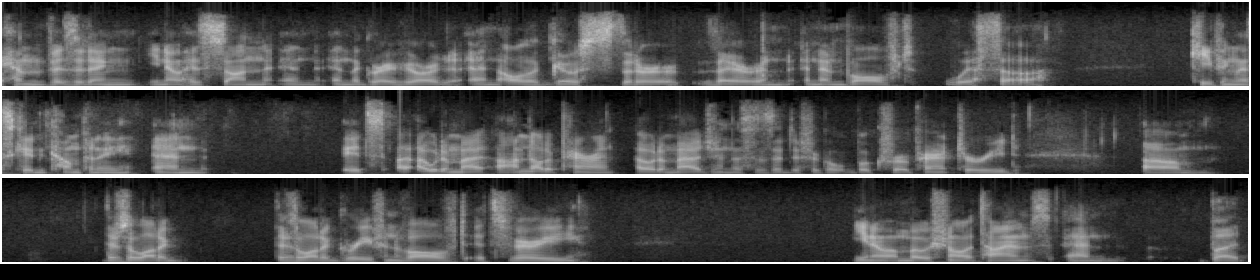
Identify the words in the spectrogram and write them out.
him visiting, you know, his son in, in the graveyard and all the ghosts that are there and, and involved with uh, keeping this kid company. And it's, I would imagine, I'm not a parent. I would imagine this is a difficult book for a parent to read. Um, there's a lot of, there's a lot of grief involved. It's very, you know, emotional at times. And, but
